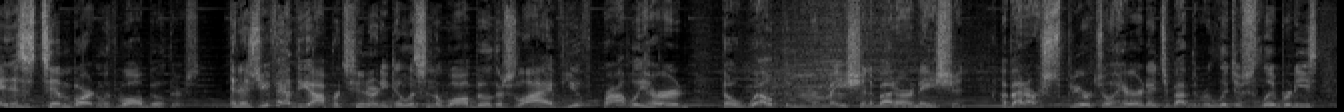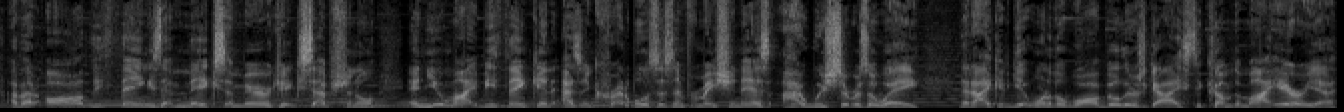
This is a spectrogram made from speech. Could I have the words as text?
Hey, this is Tim Barton with Wall Builders. And as you've had the opportunity to listen to Wall Builders Live, you've probably heard the wealth of information about our nation, about our spiritual heritage, about the religious liberties, about all the things that makes America exceptional. And you might be thinking, as incredible as this information is, I wish there was a way that I could get one of the Wall Builders guys to come to my area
